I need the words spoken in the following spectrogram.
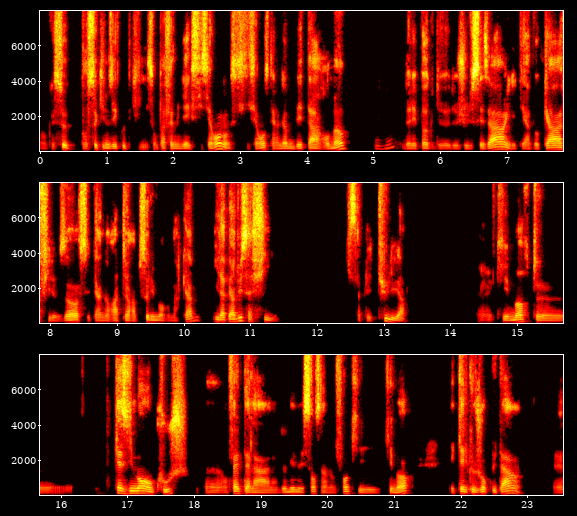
Donc ceux, pour ceux qui nous écoutent qui ne sont pas familiers avec Cicéron, donc Cicéron c'était un homme d'État romain mmh de l'époque de, de, Jules César. Il était avocat, philosophe, c'était un orateur absolument remarquable. Il a perdu sa fille, qui s'appelait Tullia, euh, qui est morte euh, quasiment en couche. Euh, en fait, elle a, elle a, donné naissance à un enfant qui, qui est mort, et quelques jours plus tard, euh,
